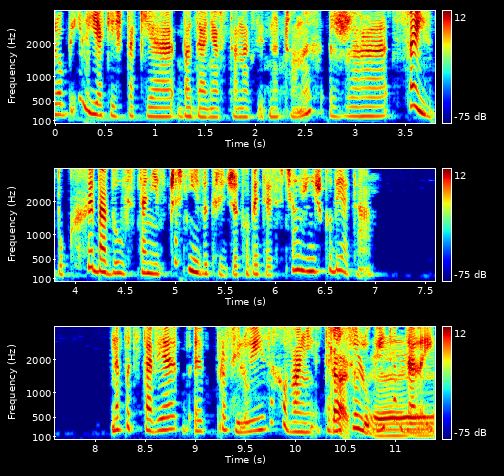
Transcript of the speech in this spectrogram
robili jakieś takie badania w Stanach Zjednoczonych, że Facebook chyba chyba był w stanie wcześniej wykryć, że kobieta jest w ciąży niż kobieta. Na podstawie e, profilu jej zachowań, tego tak, co lubi i tak dalej.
